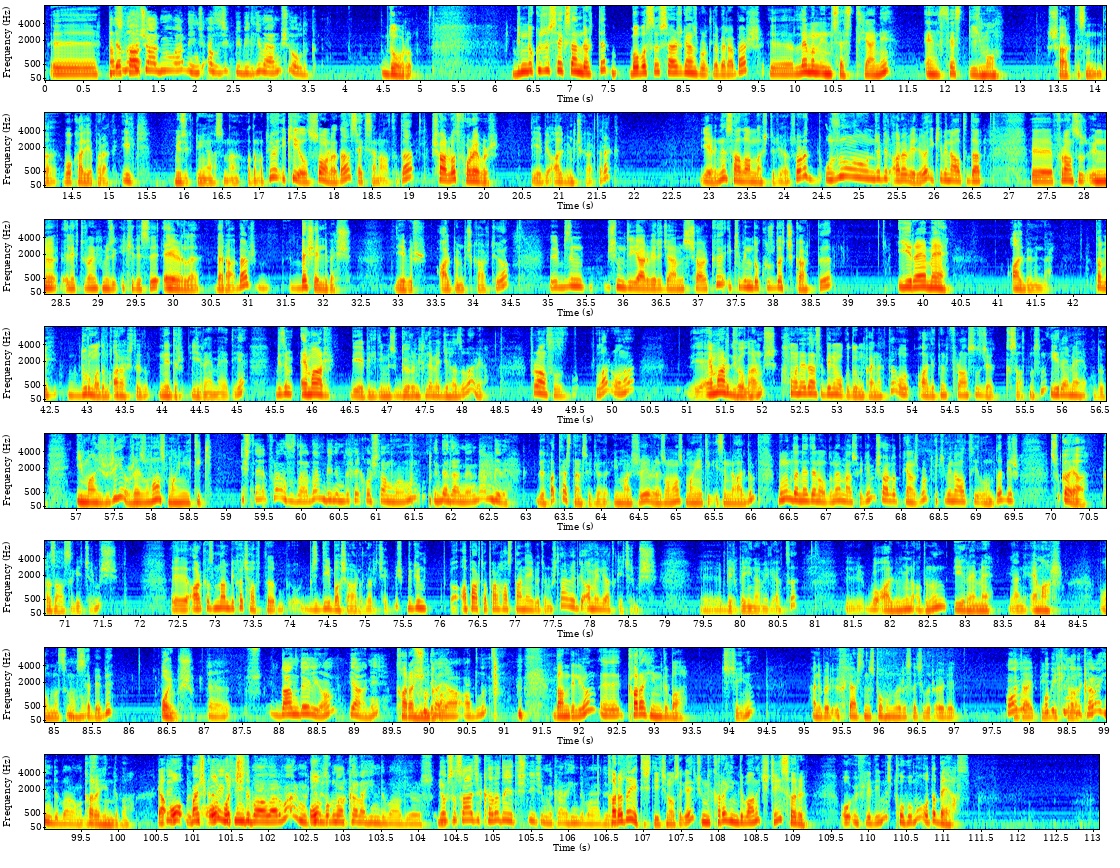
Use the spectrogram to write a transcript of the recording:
Ee, bir Aslında defa üç albüm var deyince azıcık bir bilgi vermiş olduk. doğru. 1984'te babası Serge Gainsbourg'la beraber e, Lemon Incest yani Ensest Limon şarkısında vokal yaparak ilk müzik dünyasına adım atıyor. İki yıl sonra da 86'da Charlotte Forever diye bir albüm çıkartarak yerini sağlamlaştırıyor. Sonra uzunca bir ara veriyor. 2006'da e, Fransız ünlü elektronik müzik ikilisi Air'le beraber 555 diye bir albüm çıkartıyor. E, bizim şimdi yer vereceğimiz şarkı 2009'da çıkarttığı İRM albümünden. Tabii durmadım araştırdım nedir İRM diye. Bizim MR diye bildiğimiz görüntüleme cihazı var ya. Fransızlar ona MR diyorlarmış ama nedense benim okuduğum kaynakta o aletin Fransızca kısaltmasının İRM olduğu. İmajri rezonans manyetik. İşte Fransızlardan benim de pek hoşlanmamamın nedenlerinden biri. Bir defa tersten söylüyorlar. İmajri Rezonans Manyetik isimli albüm. Bunun da neden olduğunu hemen söyleyeyim. Charlotte Gainsbourg 2006 yılında bir su kayağı kazası geçirmiş. Ee, arkasından birkaç hafta ciddi baş ağrıları çekmiş. Bir gün apar topar hastaneye götürmüşler ve bir ameliyat geçirmiş. Ee, bir beyin ameliyatı. Ee, bu albümün adının İRM yani MR olmasının Hı hı. sebebi oymuş. Ee, Dandelion yani Kara hindiba. kayağı adlı Dandelion e, kara hindiba çiçeğinin. Hani böyle üflersiniz tohumları saçılır öyle o, Acayip bir o bitki bitkinin var. adı kara hindiba mıdır? kara hindiba. Ya Peki, o başka o, renk o hindibalar var mı ki o- biz buna kara hindiba diyoruz? Yoksa sadece karada yetiştiği için mi kara hindiba diyoruz? karada yetiştiği için olsa gerek. Çünkü kara hindibanın çiçeği sarı. O üflediğimiz tohumu o da beyaz.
